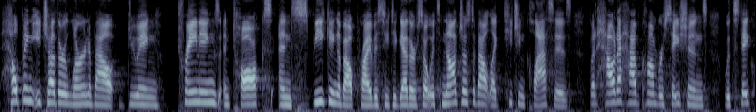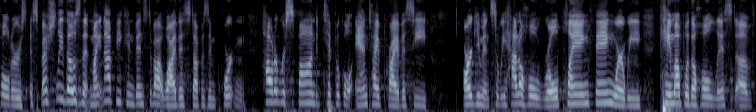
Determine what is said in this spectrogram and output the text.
helping each other learn about doing trainings and talks and speaking about privacy together. So it's not just about like teaching classes, but how to have conversations with stakeholders, especially those that might not be convinced about why this stuff is important, how to respond to typical anti-privacy arguments. So we had a whole role-playing thing where we came up with a whole list of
